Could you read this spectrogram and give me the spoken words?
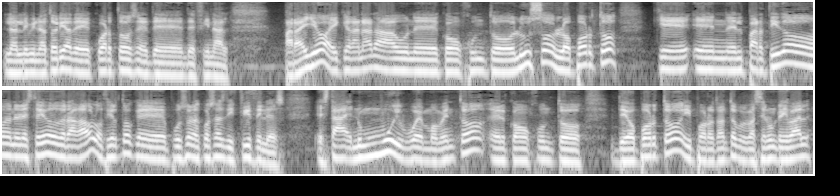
la eliminatoria de cuartos de, final. Para ello hay que ganar a un conjunto luso, Loporto, que en el partido en el estadio de Dragao, lo cierto que puso las cosas difíciles. Está en un muy buen momento el conjunto de Oporto y por lo tanto pues va a ser un rival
